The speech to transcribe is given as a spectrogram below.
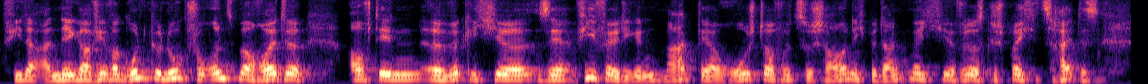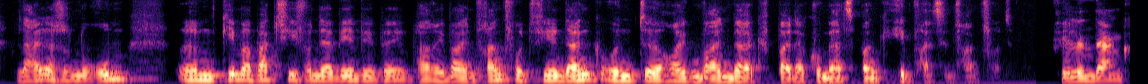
vieler Anleger. Auf jeden Fall Grund genug für uns mal heute auf den wirklich sehr vielfältigen Markt der Rohstoffe zu schauen. Ich bedanke mich für das Gespräch. Die Zeit ist leider schon rum. Ähm, Kema Bakci von der BNP Paribas in Frankfurt, vielen Dank und Eugen Weinberg bei der Commerzbank ebenfalls in Frankfurt. Vielen Dank.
